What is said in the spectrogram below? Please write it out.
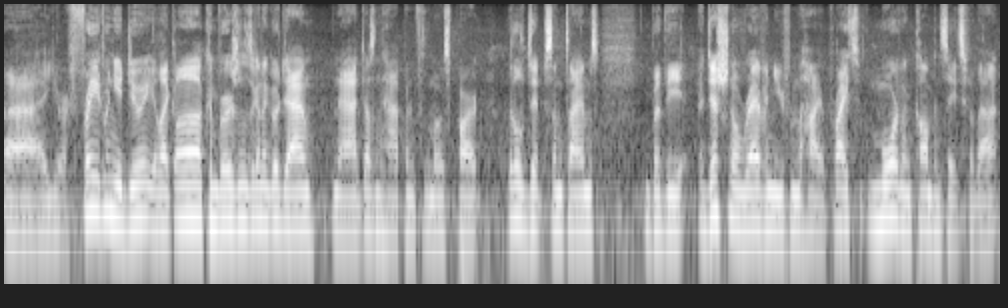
Uh, you're afraid when you do it. You're like, oh, conversions are going to go down. Nah, it doesn't happen for the most part. Little dip sometimes, but the additional revenue from the higher price more than compensates for that.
